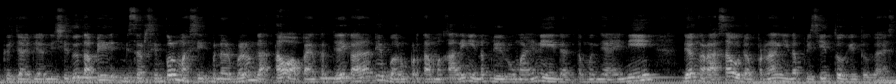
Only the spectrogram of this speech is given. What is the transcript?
kejadian di situ tapi Mr. Simple masih benar-benar nggak tahu apa yang terjadi karena dia baru pertama kali nginep di rumah ini dan temennya ini dia ngerasa udah pernah nginep di situ gitu guys.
